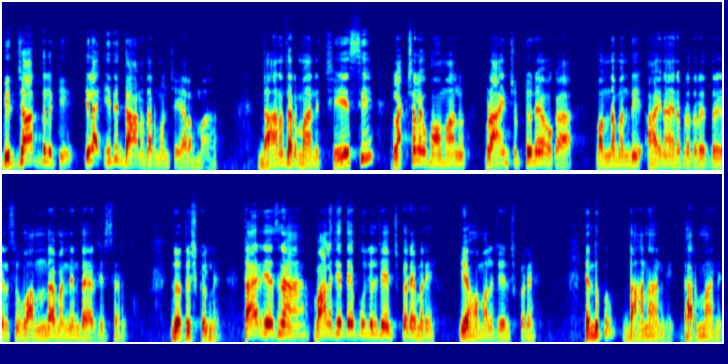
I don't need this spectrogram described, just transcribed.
విద్యార్థులకి ఇలా ఇది దాన ధర్మం చేయాలమ్మా. దాన ధర్మాన్ని చేసి లక్షల హోమాలు. ఇప్పుడు ఆయన చుట్టూనే ఒక వంద మంది ఆయన ఆయన బ్రదర్ ఇద్దరు కలిసి వంద మందిని తయారు చేశారు జ్యోతిష్కుల్ని. తయారు చేసిన వాళ్ళ చేతే పూజలు చేయించుకోరే మరి? ఏ హోమాలు చేయించుకోరే? ఎందుకు? దానాన్ని ధర్మాన్ని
